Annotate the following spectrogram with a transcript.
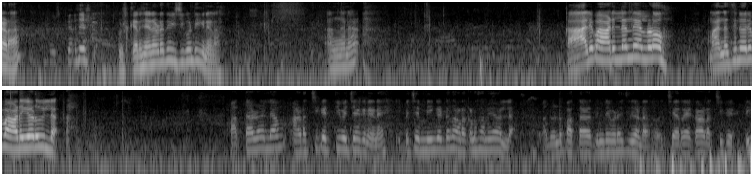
ആരാടാ പുഷ്കരൻ. ഞാൻ അവിടെ വീശിക്കൊണ്ടിരിക്കണേടാ. അങ്ങനെ. കാൽ പാടില്ലെന്നേ ഉള്ളടോ. മനസ്സിനൊരു പാടുകേടുമില്ല. പത്താഴം എല്ലാം അടച്ച് കെട്ടി വെച്ചേക്കണേ ഇപ്പൊ ചെമ്മീൻ കെട്ട് നടക്കുന്ന സമയമല്ല. അതുകൊണ്ട് പത്താഴത്തിന്റെ ഇവിടെ ചെയ്യണ്ട ചെറിയൊക്കെ അടച്ച് കെട്ടി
